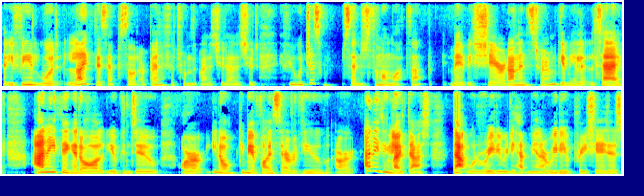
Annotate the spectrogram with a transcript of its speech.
that you feel would like this episode or benefit from the gratitude attitude, if you would just send it to them on WhatsApp maybe share it on Instagram, give me a little tag, anything at all you can do, or you know, give me a five star review or anything like that. That would really, really help me, and I really appreciate it.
